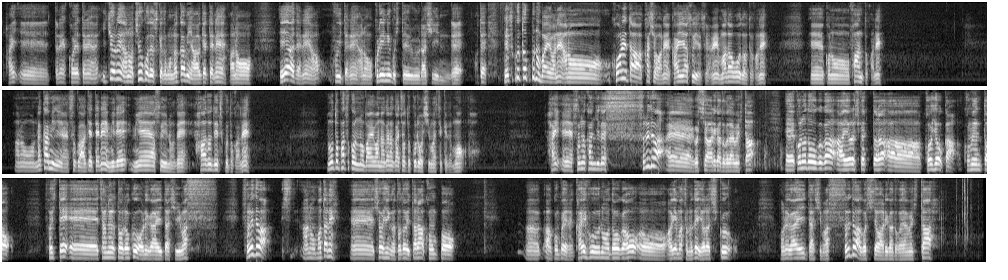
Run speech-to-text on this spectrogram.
はい、えー、っとね、こうやってね、一応ね、あの、中古ですけども、中身を開けてね、あの、エアーでね、吹いてね、あの、クリーニングしているらしいんで、で、デスクトップの場合はね、あの、壊れた箇所はね、買いやすいですよね。マダーボードとかね、えー、このファンとかね。あの、中身がすぐ開けてね、見れ、見えやすいので、ハードディスクとかね、ノートパソコンの場合はなかなかちょっと苦労しましたけども、はい、えー、そんな感じです。それでは、えー、ご視聴ありがとうございました。えー、この動画がよろしかったら、高評価、コメント、そして、えー、チャンネル登録お願いいたします。それでは、あの、またね、えー、商品が届いたら梱包、あ、あ梱包やね、開封の動画を上げますので、よろしくお願いいたします。それではご視聴ありがとうございました。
